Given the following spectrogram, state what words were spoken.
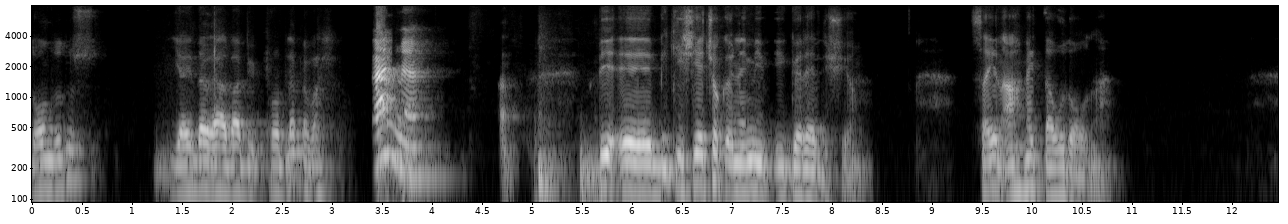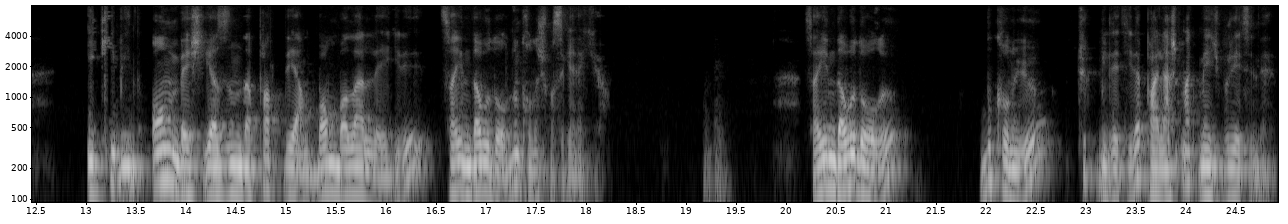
Dondunuz. Yayında galiba bir problem mi var? Ben mi? Bir, e, bir kişiye çok önemli bir görev düşüyor. Sayın Ahmet Davutoğlu'na. 2015 yazında patlayan bombalarla ilgili Sayın Davutoğlu'nun konuşması gerekiyor. Sayın Davutoğlu bu konuyu Türk milletiyle paylaşmak mecburiyetinde.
